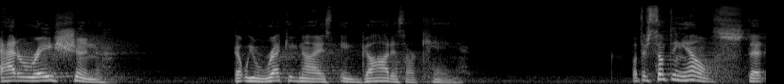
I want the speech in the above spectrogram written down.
adoration that we recognize in God as our King. But there's something else that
